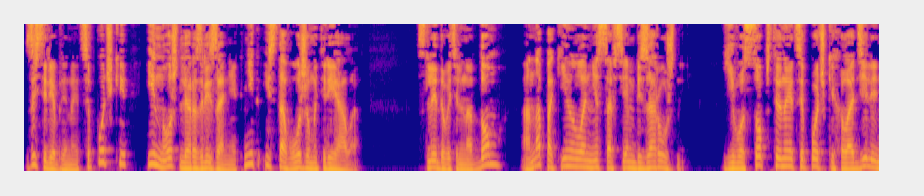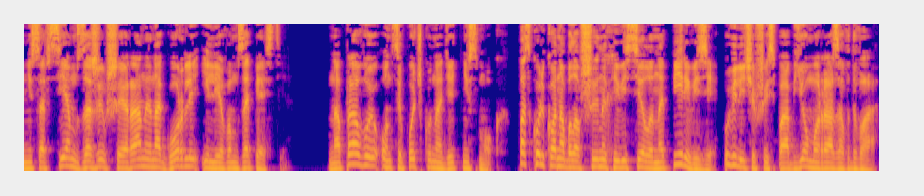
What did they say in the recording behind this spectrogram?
за серебряные цепочки и нож для разрезания книг из того же материала. Следовательно, дом она покинула не совсем безоружной. Его собственные цепочки холодили не совсем зажившие раны на горле и левом запястье. На правую он цепочку надеть не смог, поскольку она была в шинах и висела на перевязи, увеличившись по объему раза в два.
